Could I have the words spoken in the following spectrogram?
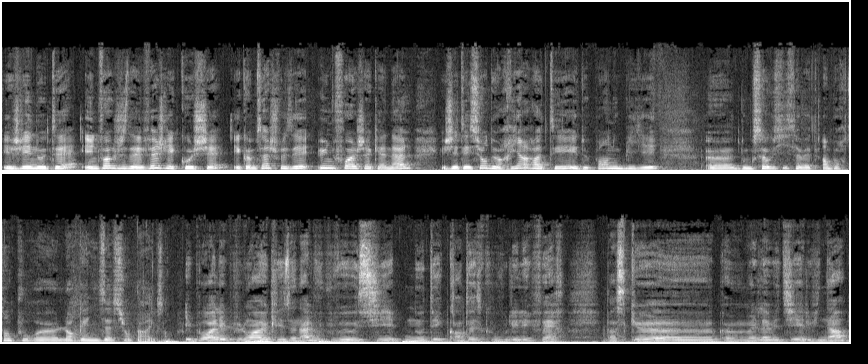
Et je les notais. Et une fois que je les avais fait, je les cochais. Et comme ça, je faisais une fois chaque annale. Et j'étais sûre de rien rater et de pas en oublier. Euh, donc ça aussi, ça va être important pour euh, l'organisation, par exemple. Et pour aller plus loin avec les annales, vous pouvez aussi noter quand est-ce que vous voulez les faire. Parce que, euh, comme elle l'avait dit, Elvina,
